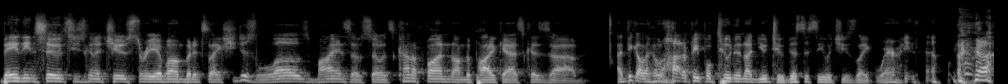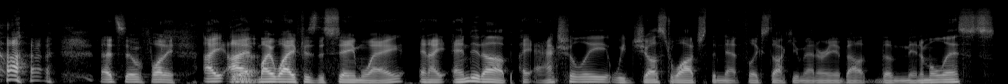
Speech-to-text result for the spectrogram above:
bathing suits. She's going to choose three of them, but it's like she just loves buying stuff. So it's kind of fun on the podcast because uh, I think like a lot of people tune in on YouTube just to see what she's like wearing that week. That's so funny. I, Yeah. I my wife is the same way, and I ended up. I actually we just watched the Netflix documentary about the minimalists,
